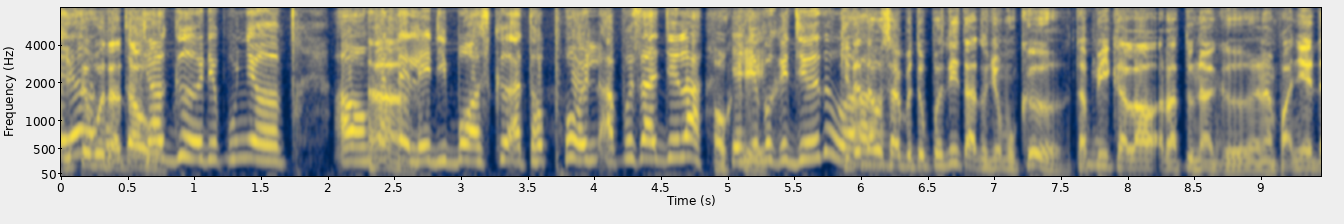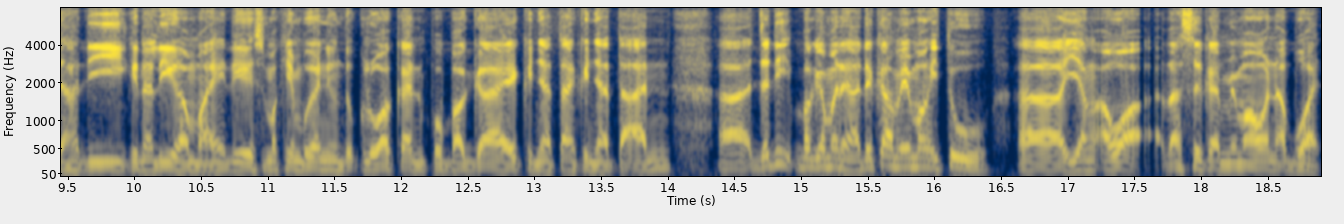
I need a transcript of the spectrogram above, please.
Kita ya pun tak untuk tahu. jaga dia punya orang Ah. kata lady boss ke ataupun apa sajalah yang dia bekerja tu. Kita ah. tahu cyber troopers ni tak tunjuk muka. Tapi Ya. kalau Ratu Naga nampaknya dah dikenali ramai. Dia semakin berani untuk keluarkan pelbagai kenyataan-kenyataan. Uh, jadi bagaimana? Adakah memang itu uh, yang awak rasakan memang awak nak buat?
